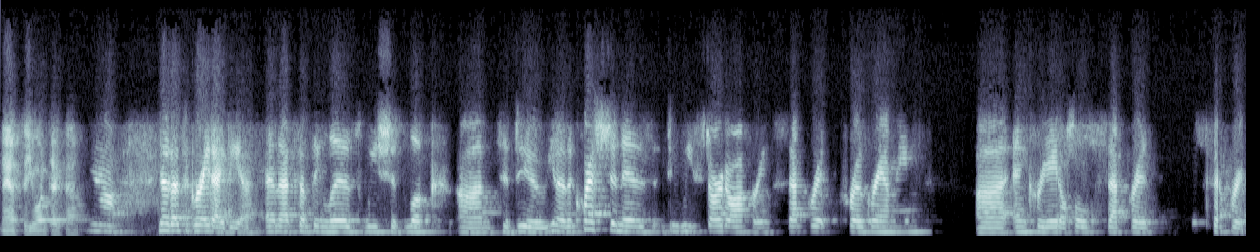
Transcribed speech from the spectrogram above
Nancy, you want to take that? Yeah, no, that's a great idea. And that's something, Liz, we should look um, to do. You know, the question is, do we start offering separate programming uh, and create a whole separate, separate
